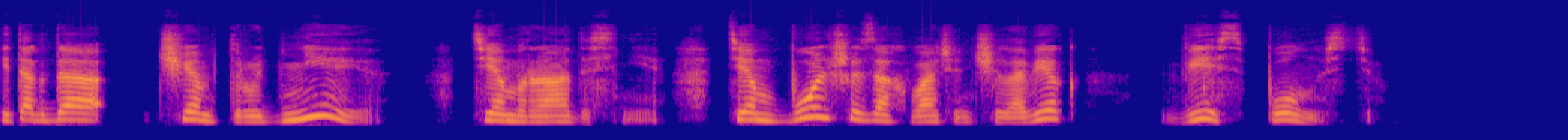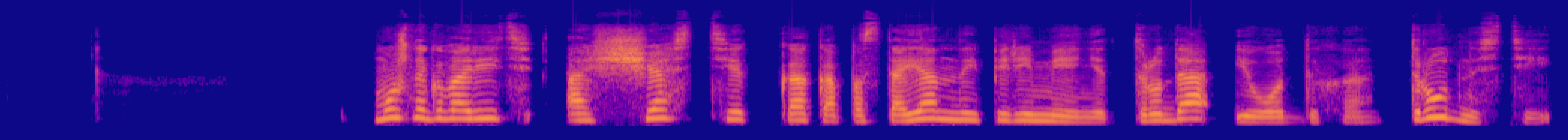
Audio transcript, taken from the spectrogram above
И тогда, чем труднее, тем радостнее, тем больше захвачен человек весь полностью. Можно говорить о счастье как о постоянной перемене труда и отдыха, трудностей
